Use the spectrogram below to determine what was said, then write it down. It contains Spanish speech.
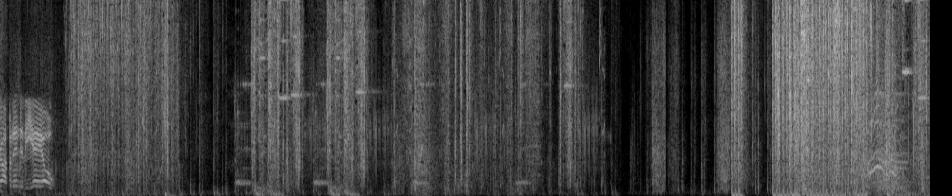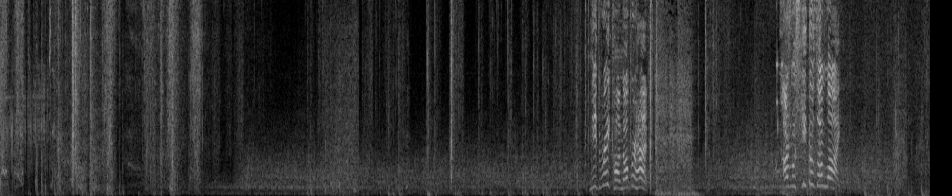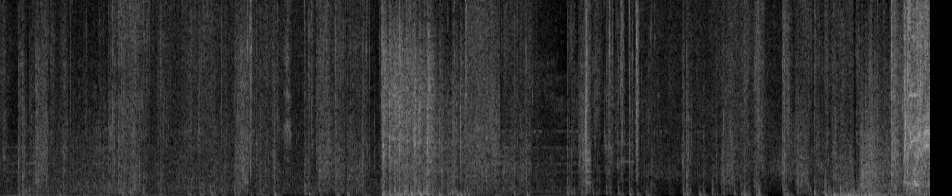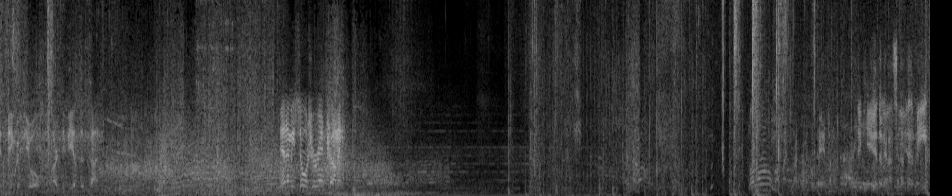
Drop it into the AO. overhead. Our mosquitoes online. quieto, que la termita.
